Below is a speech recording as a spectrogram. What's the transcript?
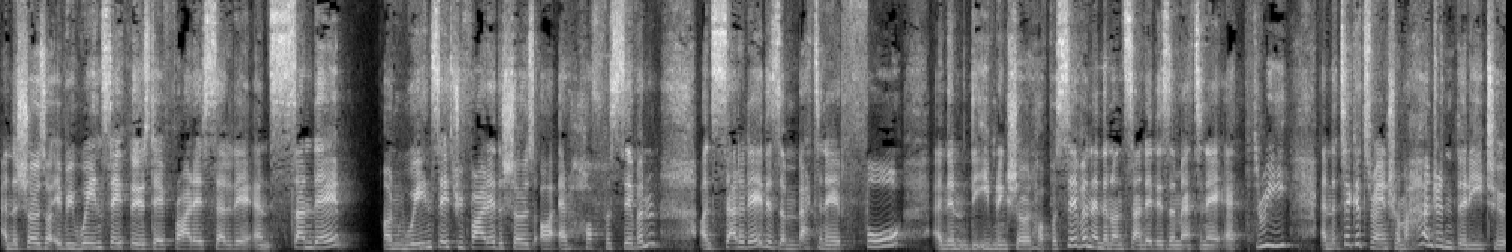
And the shows are every Wednesday, Thursday, Friday, Saturday, and Sunday. On Wednesday through Friday, the shows are at half past seven. On Saturday, there's a matinee at four, and then the evening show at half past seven. And then on Sunday, there's a matinee at three. And the tickets range from 130 to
